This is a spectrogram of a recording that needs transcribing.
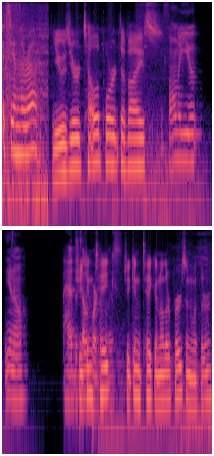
It's the end of the road. Use your teleport device. If only you, you know, had the She can take. device. She can take another person with her.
